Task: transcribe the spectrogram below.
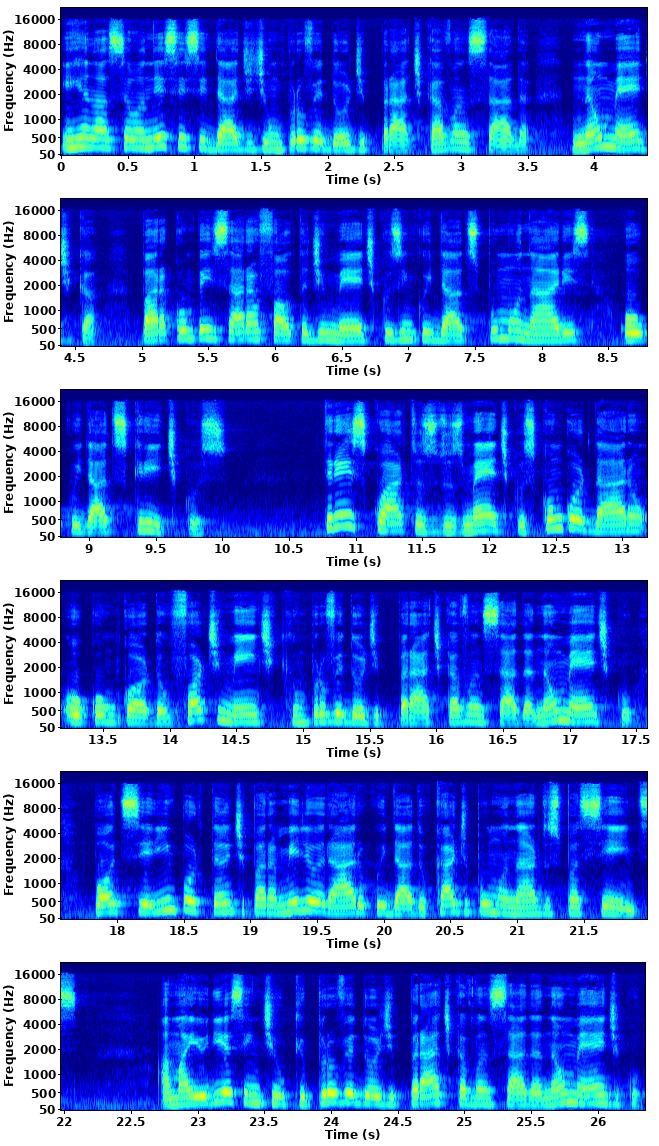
em relação à necessidade de um provedor de prática avançada não médica para compensar a falta de médicos em cuidados pulmonares ou cuidados críticos. Três quartos dos médicos concordaram ou concordam fortemente que um provedor de prática avançada não médico pode ser importante para melhorar o cuidado cardiopulmonar dos pacientes. A maioria sentiu que o provedor de prática avançada não médico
